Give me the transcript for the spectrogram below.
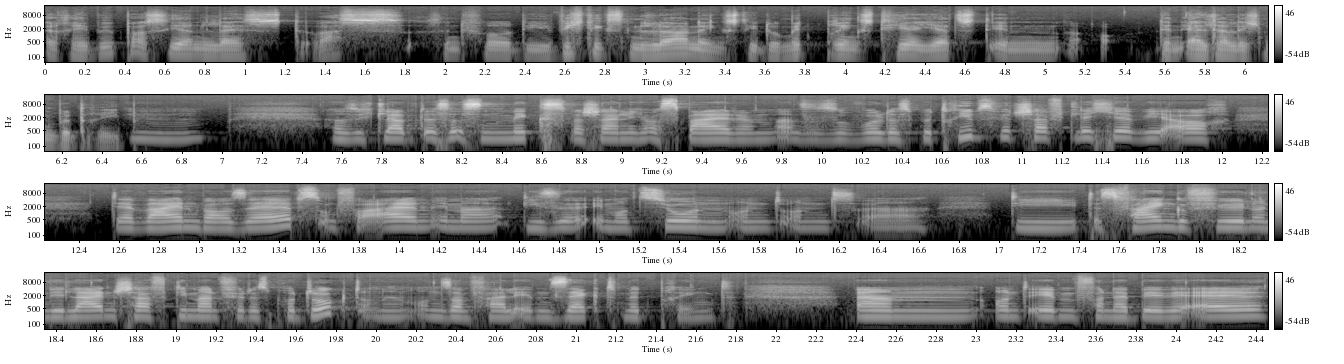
Revue passieren lässt, was sind für die wichtigsten Learnings, die du mitbringst hier jetzt in den elterlichen Betrieb? Mhm. Also ich glaube, das ist ein Mix wahrscheinlich aus beidem. Also sowohl das Betriebswirtschaftliche wie auch der Weinbau selbst und vor allem immer diese Emotionen und, und äh, die, das Feingefühl und die Leidenschaft, die man für das Produkt und in unserem Fall eben Sekt mitbringt. Ähm, und eben von der BWL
